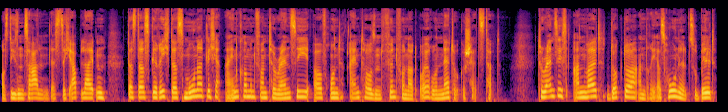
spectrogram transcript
Aus diesen Zahlen lässt sich ableiten, dass das Gericht das monatliche Einkommen von Terenzi auf rund 1500 Euro netto geschätzt hat. Terenzis Anwalt Dr. Andreas Honel zu Bild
